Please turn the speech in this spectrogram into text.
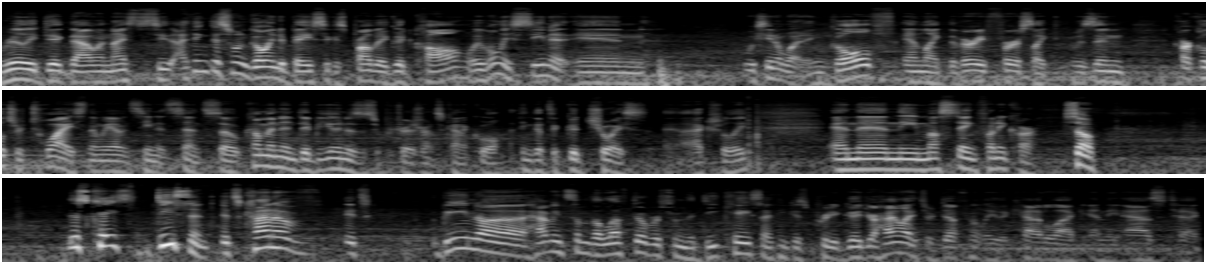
Really dig that one. Nice to see. I think this one going to basic is probably a good call. We've only seen it in, we've seen it what, in Gulf and like the very first, like it was in Car Culture twice and then we haven't seen it since. So coming and debuting as a Super Treasure Hunt is kind of cool. I think that's a good choice actually. And then the Mustang Funny Car. So this case, decent. It's kind of, it's being uh, having some of the leftovers from the D case, I think is pretty good. Your highlights are definitely the Cadillac and the Aztek.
